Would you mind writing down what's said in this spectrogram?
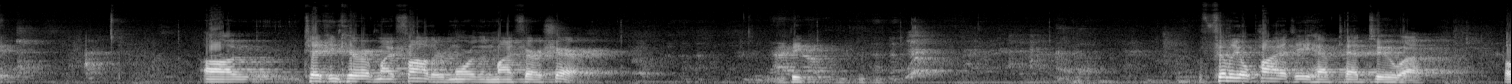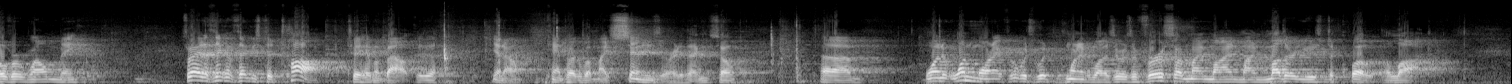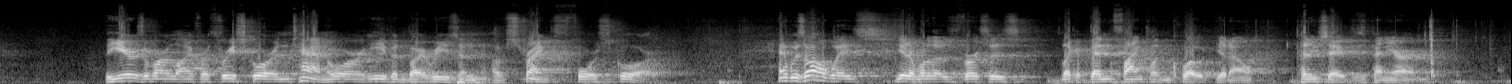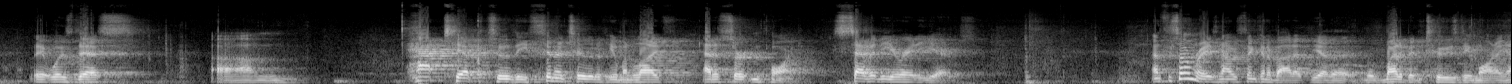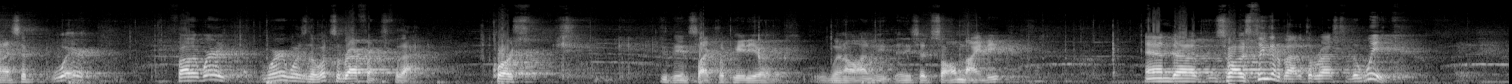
uh, taking care of my father more than my fair share. Be- filial piety have had to uh, overwhelm me. So I had to think of things to talk to him about. Uh, you know, can't talk about my sins or anything. So. Um, one, one morning, I forget which one it was, there was a verse on my mind my mother used to quote a lot. The years of our life are threescore and ten, or even by reason of strength, fourscore. And it was always, you know, one of those verses like a Ben Franklin quote, you know, penny saved is a penny earned. It was this um, hat tip to the finitude of human life at a certain point. 70 or 80 years. And for some reason, I was thinking about it the other, it might have been Tuesday morning, and I said, Where, Father, where, where was the, what's the reference for that? Of course, the encyclopedia went on, and he said Psalm 90. And uh, so I was thinking about it the rest of the week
